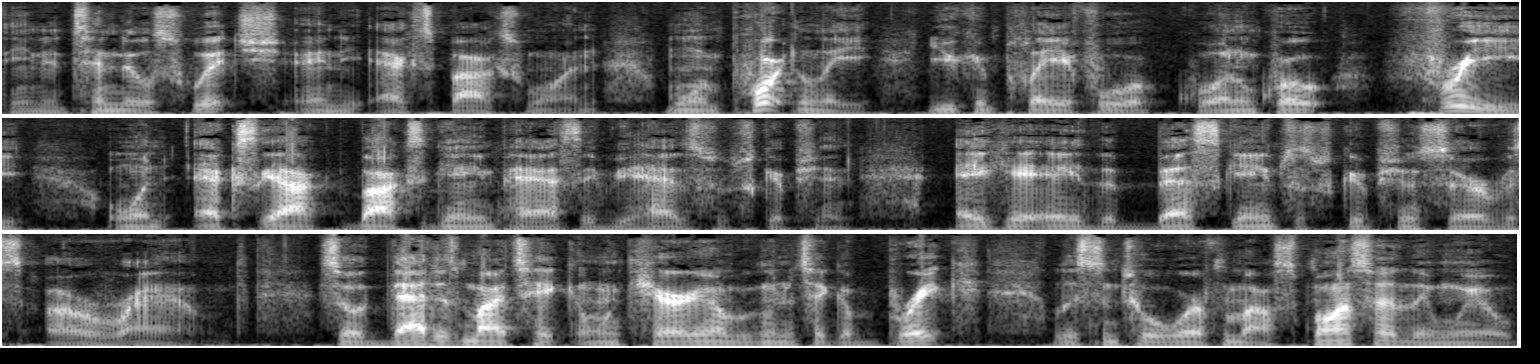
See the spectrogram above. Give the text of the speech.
the Nintendo Switch, and the Xbox One. More importantly, you can play it for quote-unquote free on Xbox Game Pass if you have a subscription, aka the best game subscription service around. So that is my take on Carrion. We're going to take a break, listen to a word from our sponsor, then we'll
